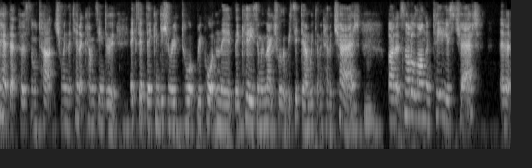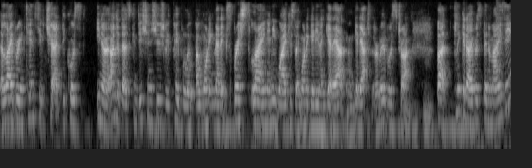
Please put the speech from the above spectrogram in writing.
have that personal touch when the tenant comes in to accept their condition report, report and their, their keys, and we make sure that we sit down with them and have a chat. Mm. But it's not a long and tedious chat and a, a labour intensive chat because you know, under those conditions, usually people are, are wanting that express lane anyway because they want to get in and get out and get out to the removalist truck. Mm-hmm. But Flick It Over has been amazing.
